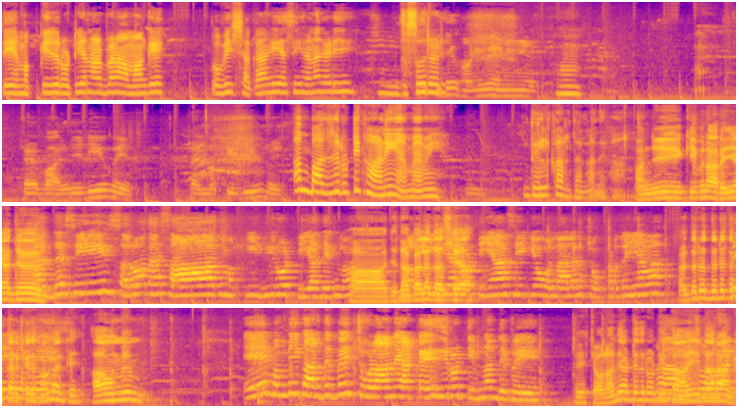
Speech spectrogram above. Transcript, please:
ਤੇ ਮੱਕੀ ਦੀ ਰੋਟੀਆਂ ਨਾਲ ਬਣਾਵਾਂਗੇ। ਉਹ ਵੀ ਛਕਾਂਗੇ ਅਸੀਂ ਹਨਾ ਜਿਹੜੀ ਦੱਸੋ ਜਿਹੜੀ ਇਹ ਖਾਣੀ ਪੈਣੀ ਹੈ ਹੂੰ ਚਾਹੇ ਬਾਜਰੀ ਦੀ ਹੋਵੇ ਚਾਹੇ ਮੱਕੀ ਦੀ ਹੋਵੇ। ਅੰਬਾਜੀ ਦੀ ਰੋਟੀ ਖਾਣੀ ਆ ਮੈਂ ਵੀ। ਦਿਲ ਕਰਦਾ ਕਦੇ ਖਾਣ। ਹਾਂਜੀ ਕੀ ਬਣਾ ਰਹੀ ਅੱਜ? ਅੱਜ ਅਸੀਂ ਸਰੋਂ ਦਾ ਸਾਗ ਮੱਕੀ ਦੀ ਰੋਟੀ ਆ ਦੇਖ ਲਓ। ਹਾਂ ਜਿੱਦਾਂ ਪਹਿਲਾਂ ਦੱਸਿਆ। ਰੋਟੀਆਂ ਅਸੀਂ ਘਿਓ ਲਾ ਲਾ ਚੋਪੜ ਦਈਆਂ ਵਾ। ਇੱਧਰ ਇੱਧਰ ਇੱਧਰ ਕਰਕੇ ਦਿਖਾਓ ਨਾ ਅੱਗੇ। ਆ ਮੰਮੀ। ਇਹ ਮੰਮੀ ਕਰਦੇ ਪਏ ਚੋਲਾਂ ਦੇ ਆਟੇ ਦੀ ਰੋਟੀ ਬਣਾਉਂਦੇ ਪਏ। ਤੇ ਚੌਲਾਂ ਦੇ ਆਟੇ ਦੀ ਰੋਟੀ ਤਾਂ ਹੀ ਇਦਾਂ ਚੌਲਾਂ ਰੰਗ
